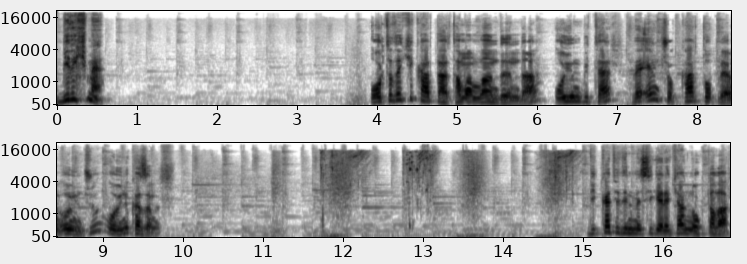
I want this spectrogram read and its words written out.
Birikme. Ortadaki kartlar tamamlandığında oyun biter ve en çok kart toplayan oyuncu oyunu kazanır. Dikkat edilmesi gereken noktalar.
